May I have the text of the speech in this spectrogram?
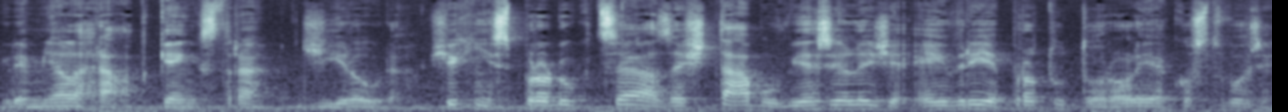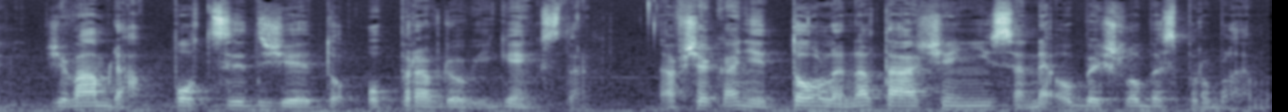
kde měl hrát gangstra G. Roda. Všichni z produkce a ze štábu věřili, že Avery je pro tuto roli jako stvořený, že vám dá pocit, že je to opravdový gangster. Avšak ani tohle natáčení se neobešlo bez problémů.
